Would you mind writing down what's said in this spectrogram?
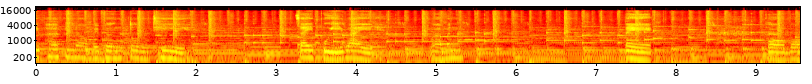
สิพาพี่น้องไปเบิ่งต้นที่ใจปุ๋ยไว้ว่ามันแตกกอบอ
